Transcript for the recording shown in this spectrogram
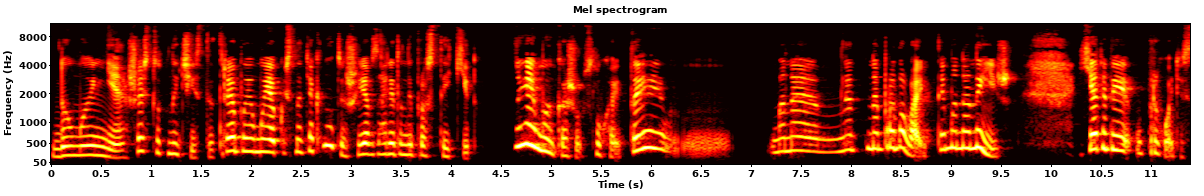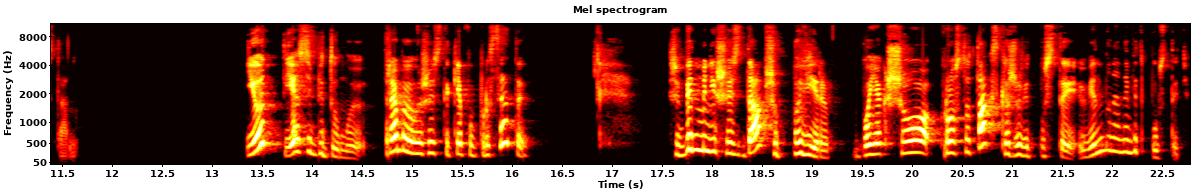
Думаю, ні, щось тут нечисте. Треба йому якось натякнути, що я взагалі-то не простий кіт. Ну, я йому і кажу: слухай, ти мене не не продавай, ти мене не їж. Я тобі у пригоді стану. І от я собі думаю, треба його щось таке попросити, щоб він мені щось дав, щоб повірив. Бо якщо просто так скажу відпусти, він мене не відпустить.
